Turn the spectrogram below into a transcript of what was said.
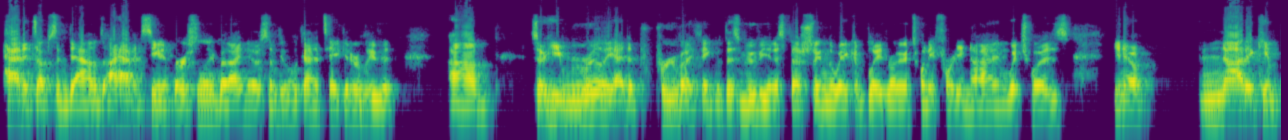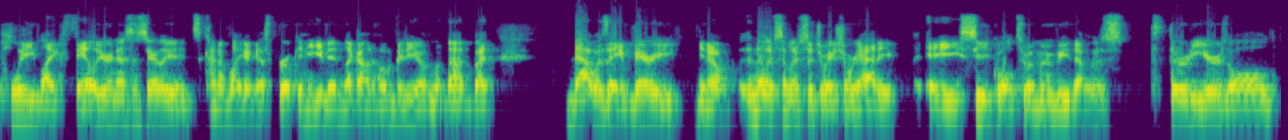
had its ups and downs. I haven't seen it personally, but I know some people kind of take it or leave it. Um, so he really had to prove, I think, with this movie, and especially in the wake of Blade Runner 2049, which was, you know, not a complete like failure necessarily. It's kind of like I guess broken even, like on home video and whatnot. But that was a very, you know, another similar situation where you had a a sequel to a movie that was 30 years old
